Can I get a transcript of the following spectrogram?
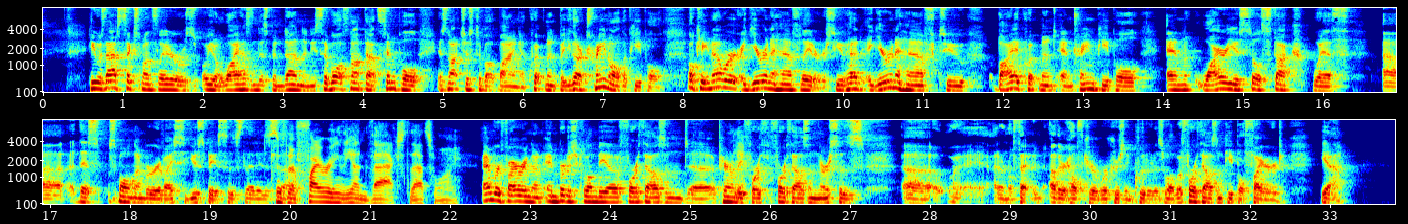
He was asked six months later, was, you know, why hasn't this been done? And he said, well, it's not that simple. It's not just about buying equipment, but you got to train all the people. Okay, now we're a year and a half later. So you've had a year and a half to buy equipment and train people. And why are you still stuck with uh, this small number of ICU spaces that is because they're uh, firing the unvaxxed. That's why. And we're firing on in British Columbia four thousand uh, apparently yeah. four four thousand nurses. Uh, I don't know if that other healthcare workers included as well, but four thousand people fired. Yeah,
